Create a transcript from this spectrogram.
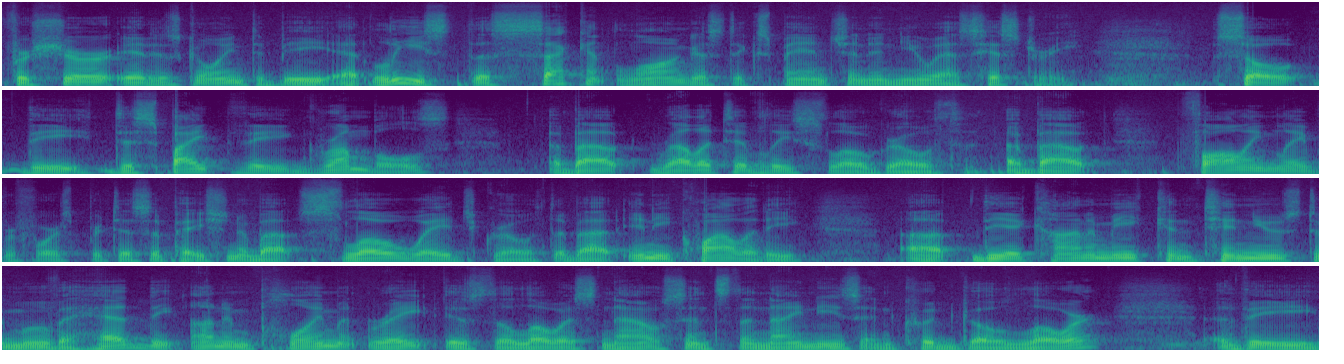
for sure it is going to be at least the second longest expansion in U.S. history. So the, despite the grumbles about relatively slow growth, about falling labor force participation, about slow wage growth, about inequality, uh, the economy continues to move ahead. The unemployment rate is the lowest now since the 90s and could go lower. The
